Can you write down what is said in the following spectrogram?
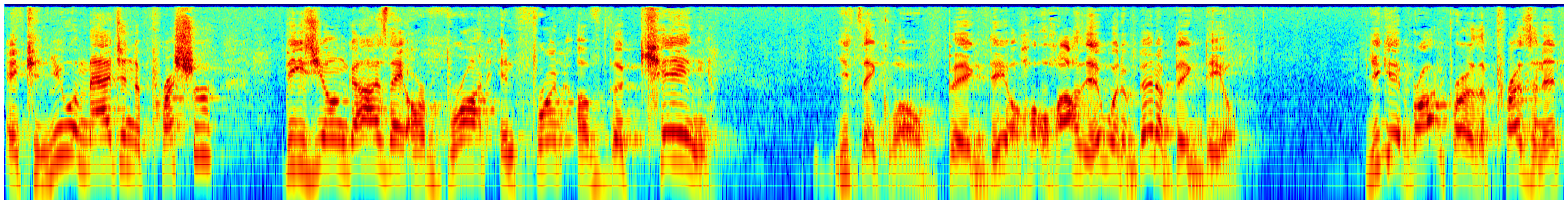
And can you imagine the pressure? These young guys, they are brought in front of the king. You think, well, big deal. Oh, it would have been a big deal. You get brought in front of the president,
